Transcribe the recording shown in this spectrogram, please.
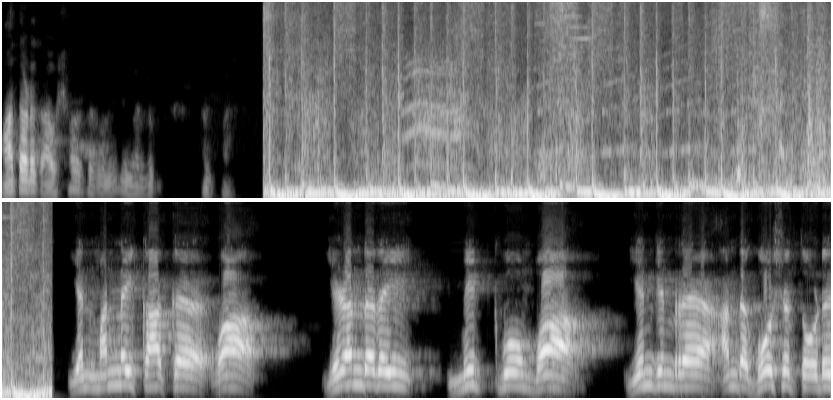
ಮಾತಾಡೋಕೆ ಅವಶ್ಯಕತೆ ನಿಮ್ಮೆಲ್ಲರೂ ಅಂತ என் மண்ணை காக்க வா இழந்ததை மீட்போம் வா என்கின்ற அந்த கோஷத்தோடு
